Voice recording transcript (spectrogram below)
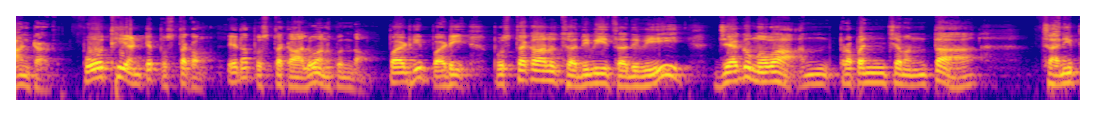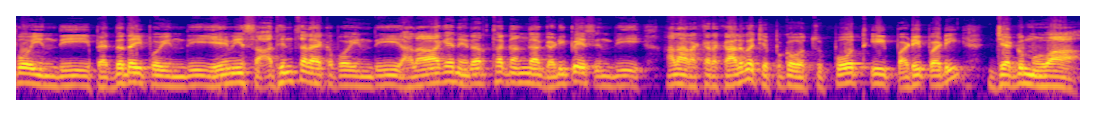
అంటాడు. పోథి అంటే పుస్తకం లేదా పుస్తకాలు అనుకుందాం. పడి పడి పుస్తకాలు చదివి చదివి జగుమువ అన్ ప్రపంచమంతా చనిపోయింది పెద్దదైపోయింది ఏమీ సాధించలేకపోయింది అలాగే నిరర్థకంగా గడిపేసింది అలా రకరకాలుగా చెప్పుకోవచ్చు. పోథి పడి పడి జగుమువా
